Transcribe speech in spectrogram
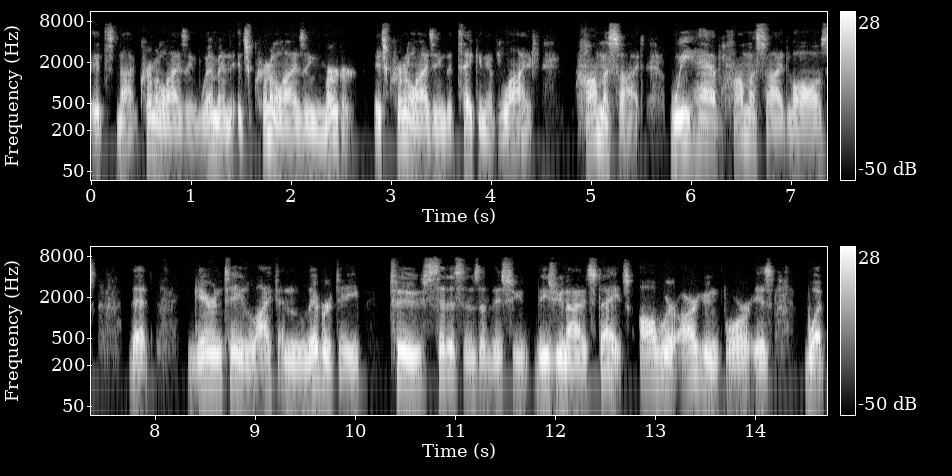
it's not criminalizing women; it's criminalizing murder. It's criminalizing the taking of life, homicide. We have homicide laws that guarantee life and liberty to citizens of this these United States. All we're arguing for is what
